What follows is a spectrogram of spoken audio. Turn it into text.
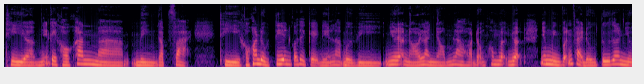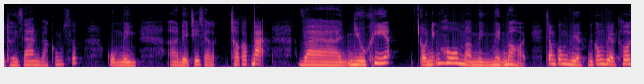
thì ờ, những cái khó khăn mà mình gặp phải thì khó khăn đầu tiên có thể kể đến là bởi vì như đã nói là nhóm là hoạt động không lợi nhuận nhưng mình vẫn phải đầu tư rất là nhiều thời gian và công sức của mình ờ, để chia sẻ cho các bạn. Và nhiều khi á có những hôm mà mình mệt mỏi trong công việc với công việc thôi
